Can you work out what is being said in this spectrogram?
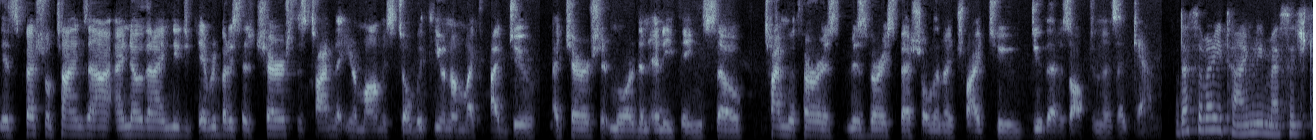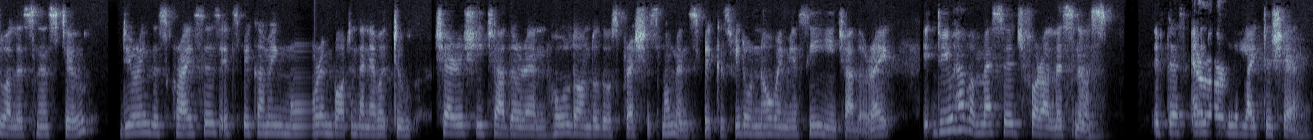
it's special times. I, I know that I need to, everybody says, cherish this time that your mom is still with you. And I'm like, I do. I cherish it more than anything. So time with her is, is very special. And I try to do that as often as I can. That's a very timely message to our listeners, too during this crisis, it's becoming more important than ever to cherish each other and hold on to those precious moments because we don't know when we're seeing each other, right? Do you have a message for our listeners? If there's anything are, you'd like to share,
